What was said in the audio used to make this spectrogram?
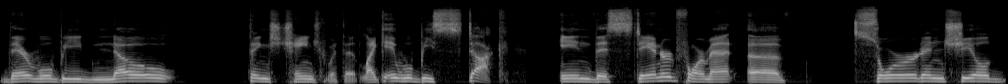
there will be no things changed with it. Like it will be stuck in this standard format of sword and shield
